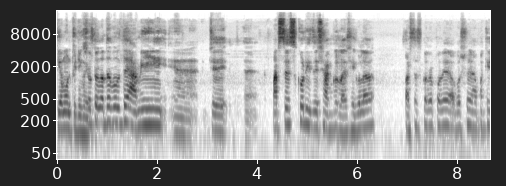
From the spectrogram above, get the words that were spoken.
কেমন ফিটিং হয়েছে? সত্য কথা বলতে আমি যে পারচেস করি যে শার্টগুলা সেগুলা পারচেস করার পরে অবশ্যই আমাকে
